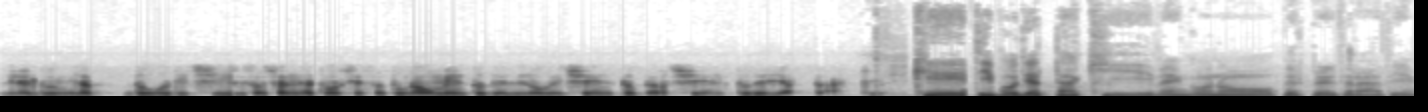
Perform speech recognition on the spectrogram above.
Nel 2012 sui social network c'è stato un aumento del 900% degli attacchi. Che tipo di attacchi vengono perpetrati?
